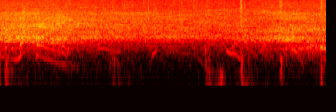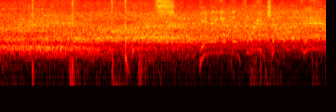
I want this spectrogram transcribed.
Enough already. He may get the three count right here.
